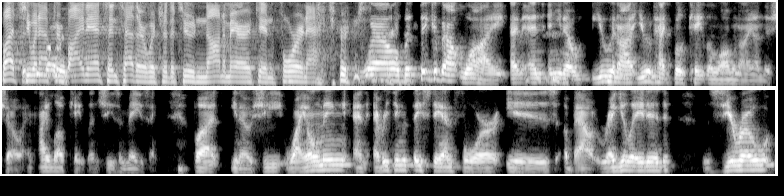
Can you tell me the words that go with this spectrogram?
But she went after Binance and Tether, which are the two non-American foreign actors. Well, but think about why. And, and and you know, you and I, you have had both Caitlin Long and I on this show, and I love Caitlin. She's amazing. But, you know, she, Wyoming and everything that they stand for is about regulated, zero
